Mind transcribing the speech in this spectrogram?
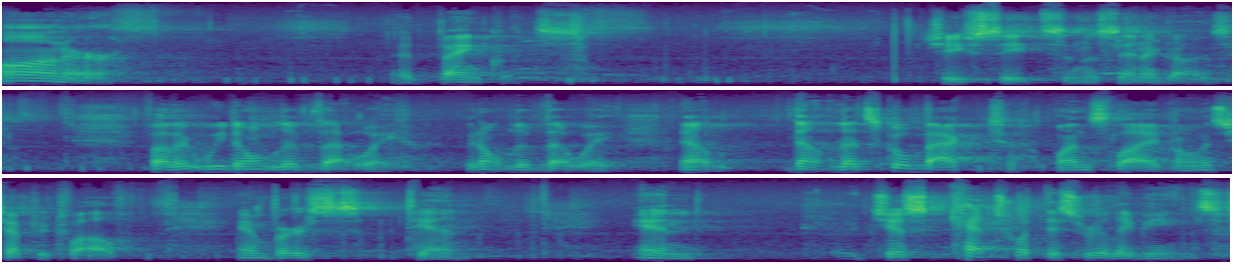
honor at banquets, chief seats in the synagogues. Father, we don't live that way. We don't live that way. Now, now let's go back to one slide, Romans chapter 12 and verse 10, and just catch what this really means.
